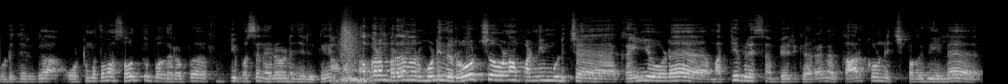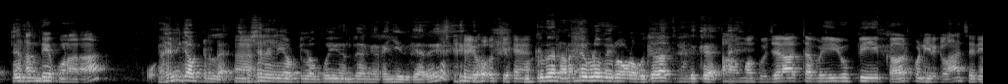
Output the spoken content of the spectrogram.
முடிஞ்சிருக்கு. ஒட்டுமொத்தமா சவுத்து பார்க்கறப்ப ஃபிஃப்டி பர்சன்ட் நிறைவடைஞ்சிருக்கு. அப்புறம் பிரதமர் மோடி இந்த ரோட் ஷோ எல்லாம் பண்ணி முடிச்ச கையோட மத்திய பிரதேசம் போயிருக்காரு. அங்க கார்கோனிச் பகுதியில நடந்தே போனாரா? ஹெலிகாப்டர்ல ஸ்பெஷல் ஹெலிகாப்டர்ல போய் வந்து அங்க இறங்கி இருக்காரு விட்டுதான் நடந்தே கூட போயிருவாங்க குஜராத் முழுக்க. ஆமா குஜராத் அப்படி யூபி கவர் பண்ணிருக்கலாம் சரி.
